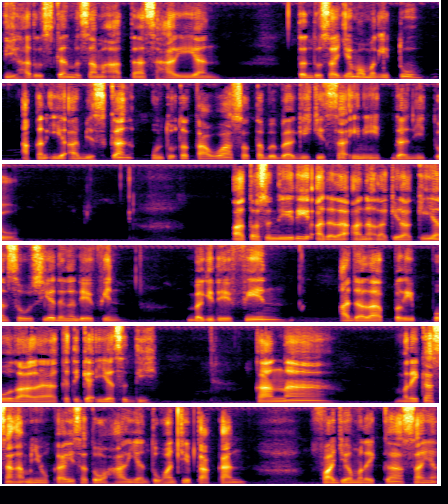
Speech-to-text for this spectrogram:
diharuskan bersama Atta seharian. Tentu saja momen itu akan ia habiskan untuk tertawa serta berbagi kisah ini dan itu. Atta sendiri adalah anak laki-laki yang seusia dengan Devin. Bagi Devin adalah pelipur lala ketika ia sedih. Karena mereka sangat menyukai satu hal yang Tuhan ciptakan Fajar mereka sangat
